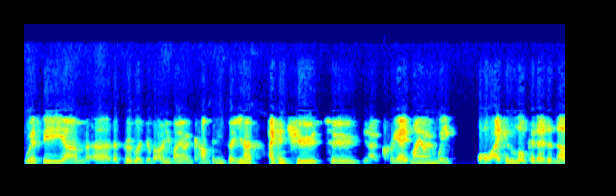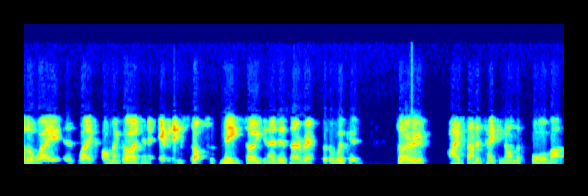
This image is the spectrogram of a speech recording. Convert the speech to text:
with the, um, uh, the privilege of owning my own company. So, you know, I can choose to, you know, create my own week or I can look at it another way as like, oh my God, you know, everything stops with me. So, you know, there's no rest for the wicked. So I started taking on the former.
